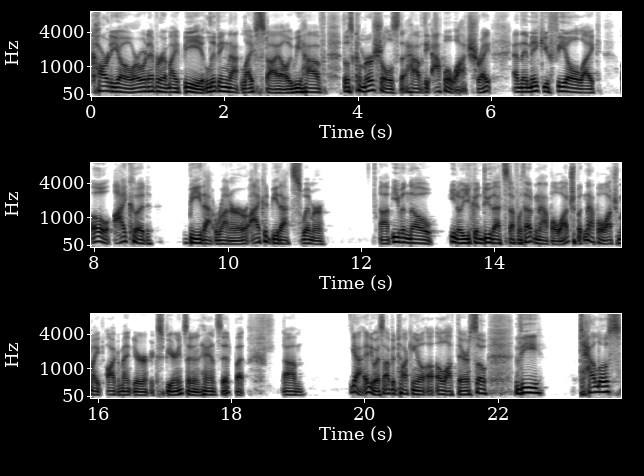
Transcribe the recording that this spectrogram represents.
cardio or whatever it might be, living that lifestyle. We have those commercials that have the Apple Watch, right? And they make you feel like, oh, I could be that runner or I could be that swimmer. Um, even though you know you can do that stuff without an Apple Watch, but an Apple Watch might augment your experience and enhance it. But um, yeah, anyways, I've been talking a, a lot there. So the telos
